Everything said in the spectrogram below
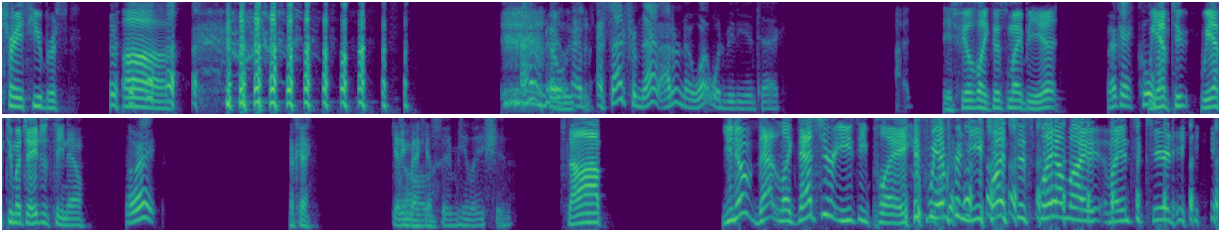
Trey's hubris. Uh, I don't know. least Um, aside from that, I don't know what would be the intag. It feels like this might be it. Okay, cool. We have too, we have too much agency now. All right. Okay. Getting back in. simulation. Stop. You know that like that's your easy play. If we ever need one, just play on my my insecurity.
